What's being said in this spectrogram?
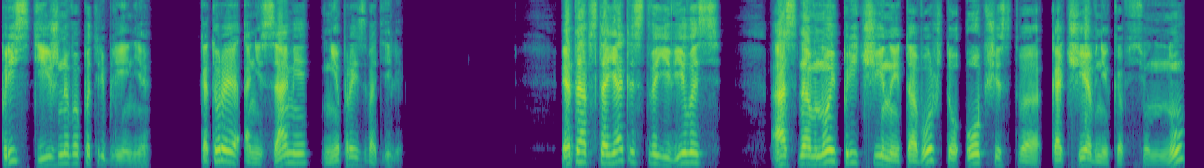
престижного потребления, которые они сами не производили. Это обстоятельство явилось основной причиной того, что общество кочевников Сюнну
